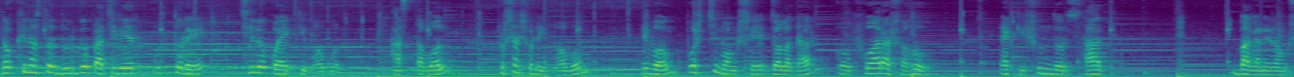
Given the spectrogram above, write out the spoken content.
দক্ষিণস্থ দুর্গ প্রাচীরের উত্তরে ছিল কয়েকটি ভবন, আস্তাবল, প্রশাসনিক ভবন এবং পশ্চিম অংশে জলাধার ও ফোয়ারা সহ একটি সুন্দর ছাদ বাগানের অংশ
